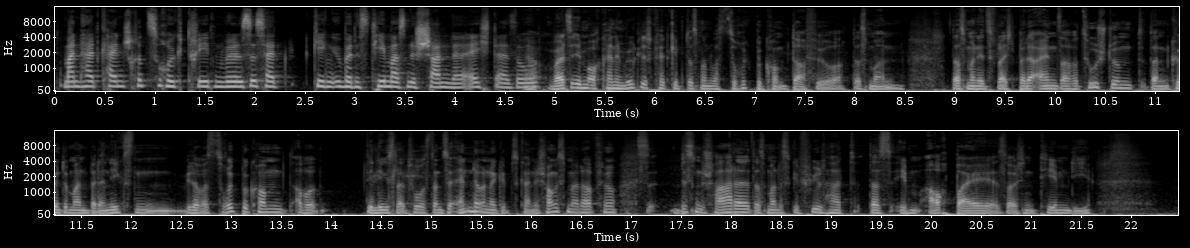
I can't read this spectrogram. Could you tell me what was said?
man halt keinen Schritt zurücktreten will. Es ist halt gegenüber des Themas eine Schande, echt. Also. Ja, weil es eben auch keine Möglichkeit gibt, dass man was zurückbekommt dafür, dass man, dass man jetzt vielleicht bei der einen Sache zustimmt, dann könnte man bei der nächsten wieder was zurückbekommen, aber die Legislatur ist dann zu Ende und dann gibt es keine Chance mehr dafür. Es ist ein bisschen schade, dass man das Gefühl hat, dass eben auch bei solchen Themen, die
